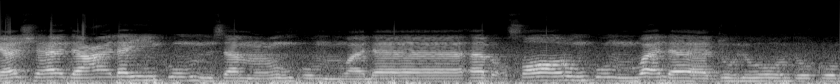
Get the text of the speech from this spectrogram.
يشهد عليكم سمعكم ولا أبصاركم ولا جلودكم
